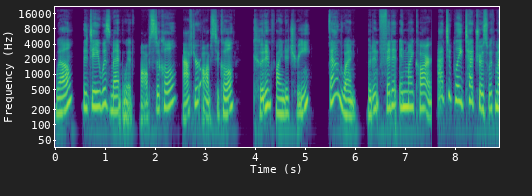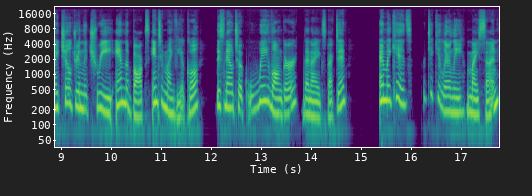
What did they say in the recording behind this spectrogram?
Well, the day was met with obstacle after obstacle couldn't find a tree, found one, couldn't fit it in my car, had to play Tetris with my children, the tree, and the box into my vehicle. This now took way longer than I expected. And my kids, particularly my son,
